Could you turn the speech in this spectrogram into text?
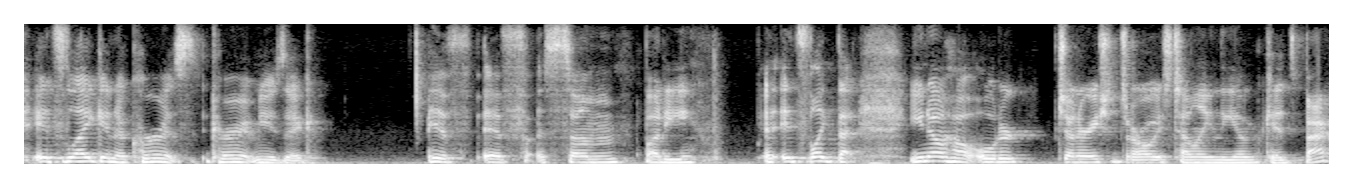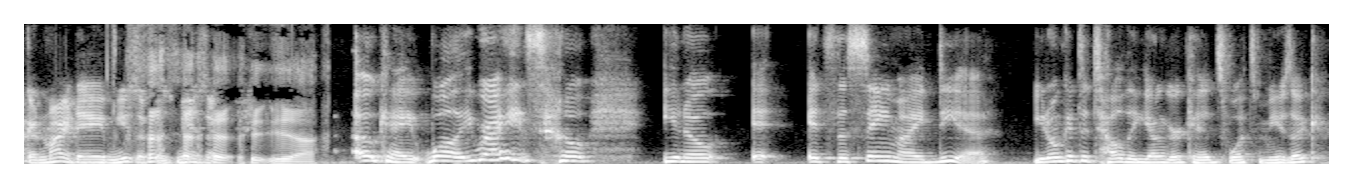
It's like in a current current music. If if somebody it's like that you know how older generations are always telling the younger kids back in my day music was music. yeah. Okay, well, right. So, you know, it it's the same idea. You don't get to tell the younger kids what's music.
